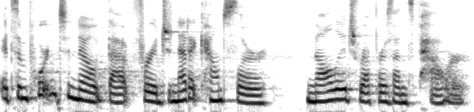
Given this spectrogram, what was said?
It's important to note that for a genetic counselor, knowledge represents power.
